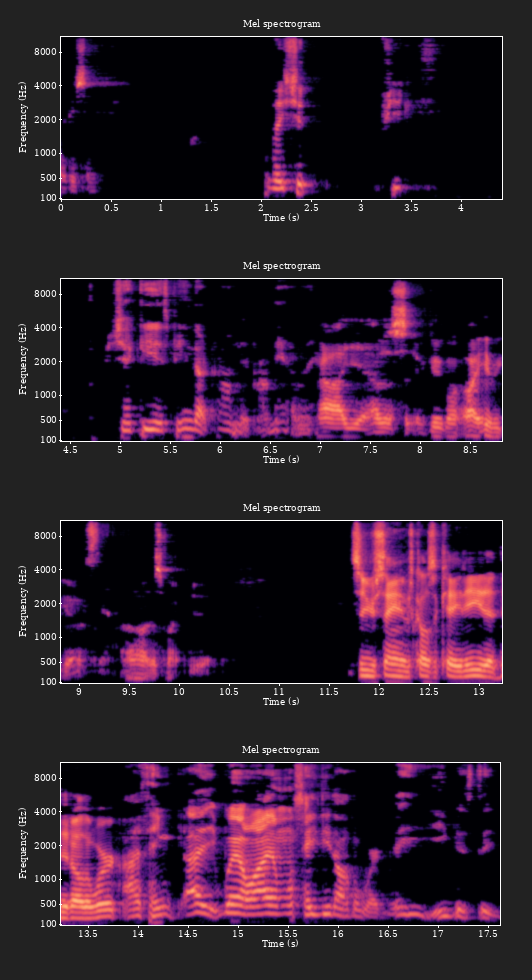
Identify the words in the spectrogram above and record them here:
I'm- They should. If you check ESPN.com, they probably have it. Ah, yeah, I was just googling. All right, here we go. Oh, this might be it. So you're saying it was because of KD that did all the work? I think I well, I to say he did all the work. He he was the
